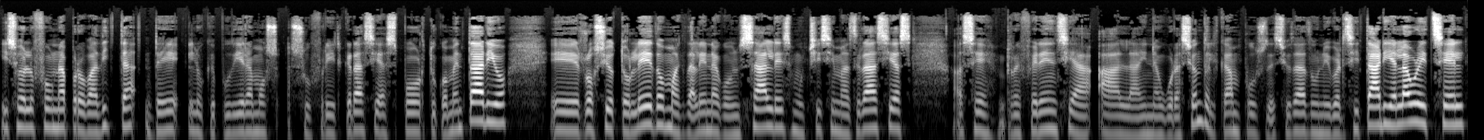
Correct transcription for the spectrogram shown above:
y solo fue una probadita de lo que pudiéramos sufrir. Gracias por tu comentario. Eh, Rocío Toledo, Magdalena González, muchísimas gracias. Hace referencia a la inauguración del campus de Ciudad Universitaria. Laura Itzel,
